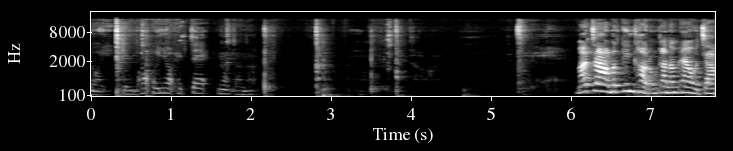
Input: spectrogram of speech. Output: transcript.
หน่อยๆถึงพ่อเอ้ยย่อเอ็ดแจ๊ะนะจ๊ะเนาะมาจ้ามากินข้าวน้ำกันน้ำแอลจ้า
